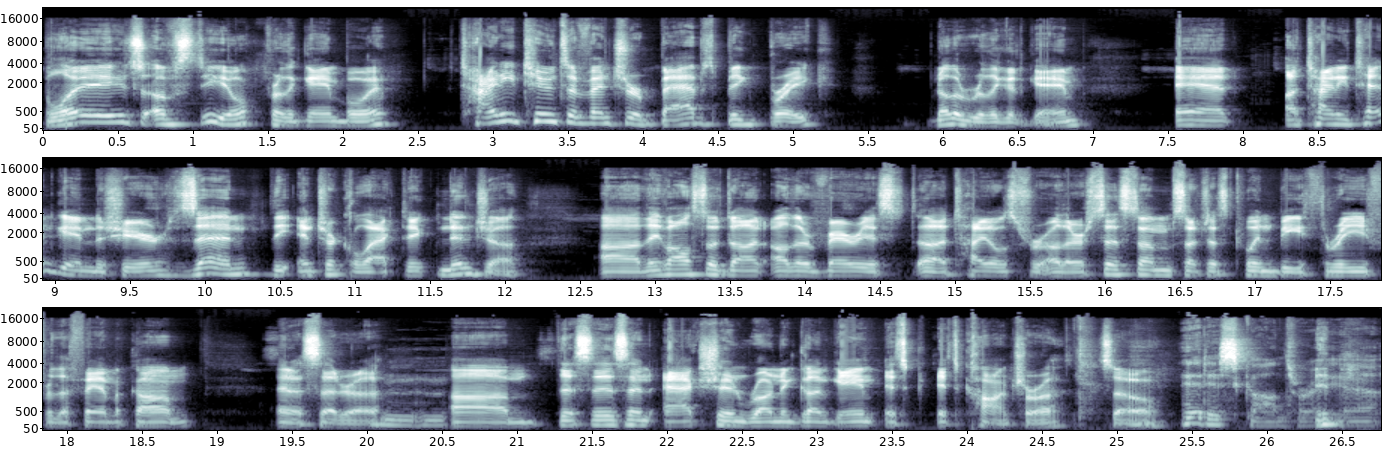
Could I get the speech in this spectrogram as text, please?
Blades of Steel for the Game Boy, Tiny Toons Adventure, Babs' Big Break, another really good game, and a Tiny 10 game this year, Zen, the Intergalactic Ninja. Uh, they've also done other various uh, titles for other systems, such as TwinBee 3 for the Famicom, and etc. Um, this is an action run and gun game. It's it's Contra, so It is Contra, yeah.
